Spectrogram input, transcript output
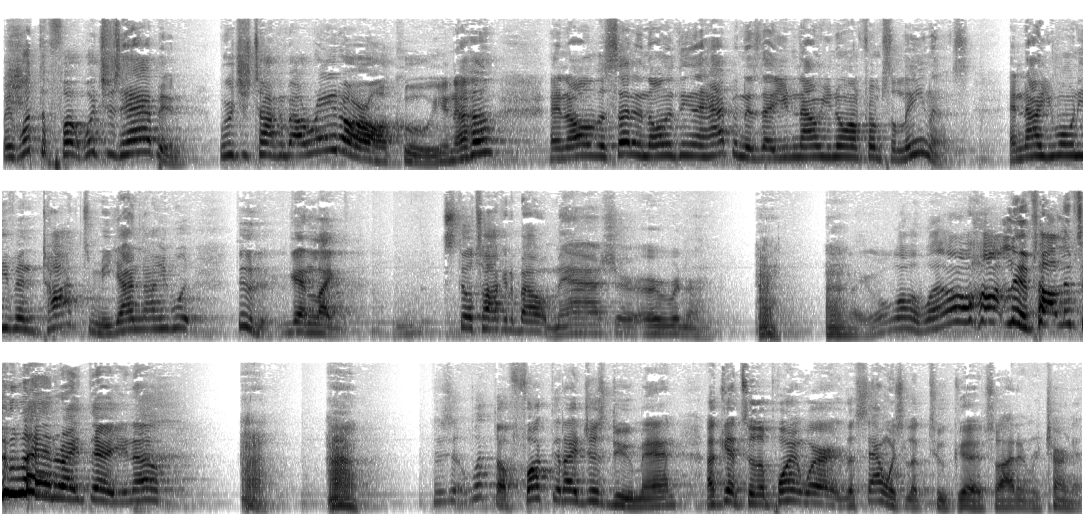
wait, what the fuck? What just happened? We were just talking about radar, all cool, you know? And all of a sudden, the only thing that happened is that you now you know I'm from Salinas, and now you won't even talk to me. Yeah, now he would, dude. Again, like still talking about Mash or, or I'm like, well, well, hot lips, hot lips, Houlihan right there, you know. What the fuck did I just do, man? Again, to the point where the sandwich looked too good, so I didn't return it.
